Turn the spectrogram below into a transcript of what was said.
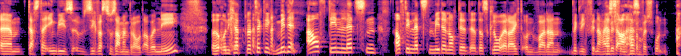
ähm, dass da irgendwie sich was zusammenbraut. Aber nee. Äh, und ich hatte tatsächlich mitten auf den letzten, auf den letzten Meter noch der, der, das Klo erreicht und war dann wirklich für eine halbe Hast Stunde auch- hast- verschwunden.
